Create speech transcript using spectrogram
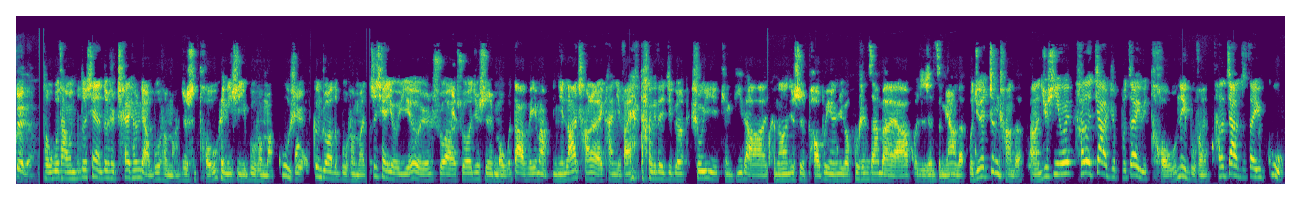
对的，投顾他们不都现在都是拆成两部分嘛？就是投肯定是一部分嘛，顾是更重要的部分嘛。之前有也有人说啊，说就是某个大 V 嘛，你拉长了来看，你发现大 V 的这个收益挺低的啊，可能就是跑不赢这个沪深三百啊，或者是怎么样的。我觉得正常的啊，就是因为它的价值不在于投那部分，它的价值在于顾，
